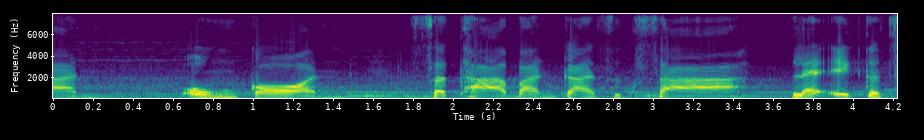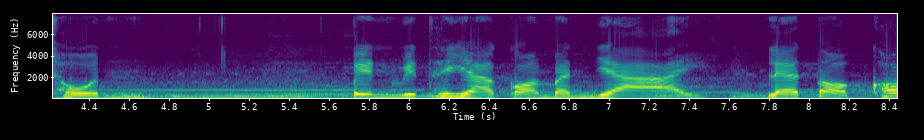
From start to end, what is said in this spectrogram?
าร องค์กร สถาบันการศึกษา และเอกชน เป็นวิทยากรบรรยาย และตอบข้อ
